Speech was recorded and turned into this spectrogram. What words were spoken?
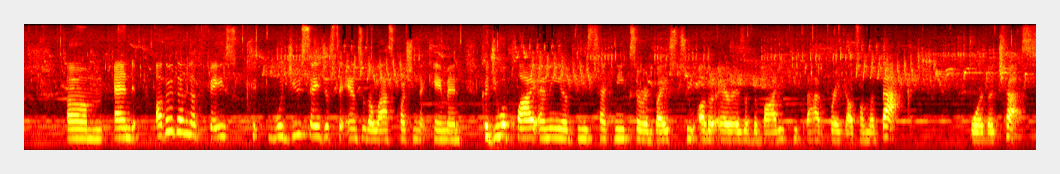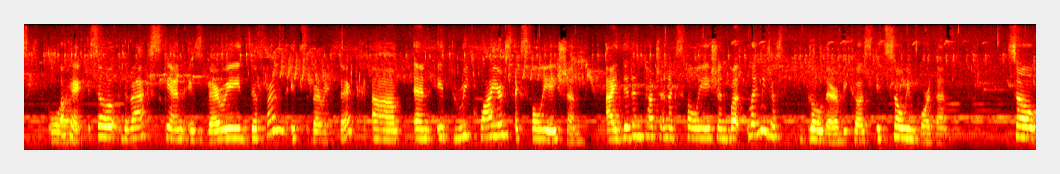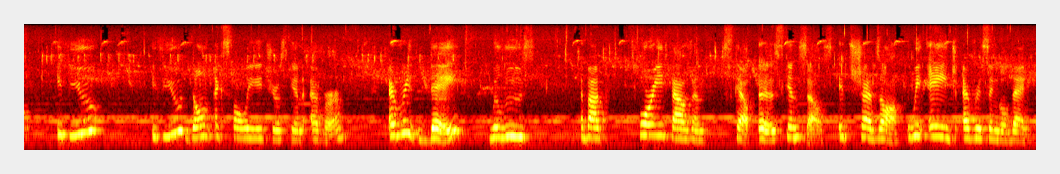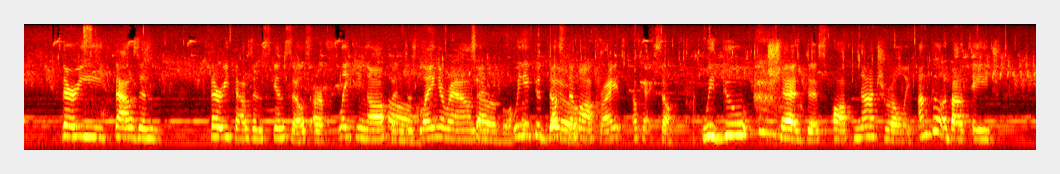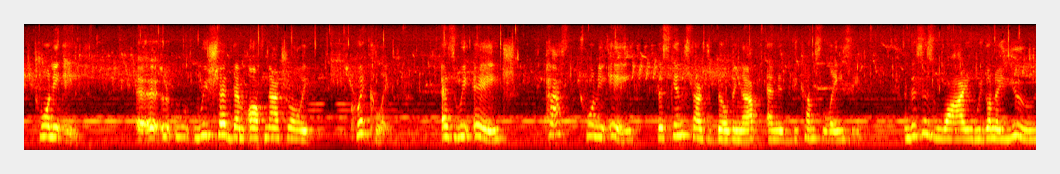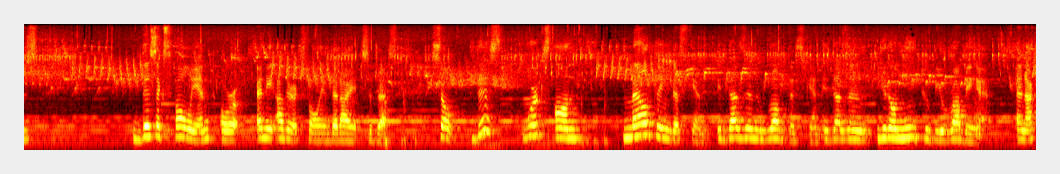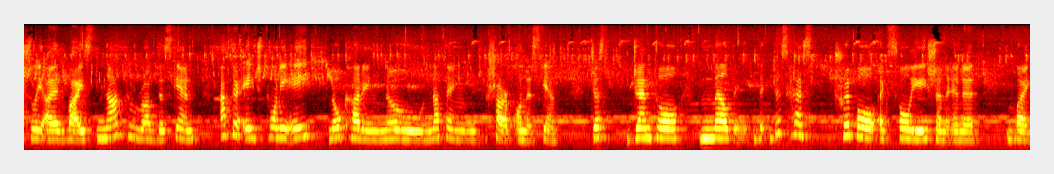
Um, and other than the face, would you say, just to answer the last question that came in, could you apply any of these techniques or advice to other areas of the body, people that have breakouts on the back or the chest? Or, Okay, so the back skin is very different. It's very thick, um, and it requires exfoliation. I didn't touch an exfoliation, but let me just go there because it's so important. So if you if you don't exfoliate your skin ever, every day we lose about forty thousand uh, skin cells. It sheds off. We age every single day. 30,000 30,000 skin cells are flaking off and just Oh, laying around. terrible. We need to dust them off, right? Okay, so we do shed this off naturally until about age 28. Uh, we shed them off naturally quickly. As we age, past 28, the skin starts building up and it becomes lazy. And this is why we're going to use this exfoliant or any other exfoliant that I suggest. So this works on melting the skin. It doesn't rub the skin. It doesn't, you don't need to be rubbing it. And actually, I advise not to rub the skin after age 28. No cutting, no nothing sharp on the skin. Just gentle melting. This has triple exfoliation in it by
